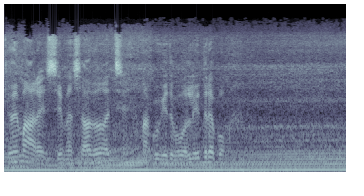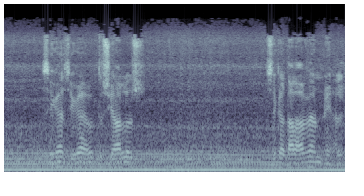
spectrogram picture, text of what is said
Και δεν μ' αρέσει μέσα εδώ έτσι να ακούγεται πολύ. Ντρέπομαι. Σιγά σιγά ούτως ή άλλως σε καταλαβαίνουν οι άλλοι.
